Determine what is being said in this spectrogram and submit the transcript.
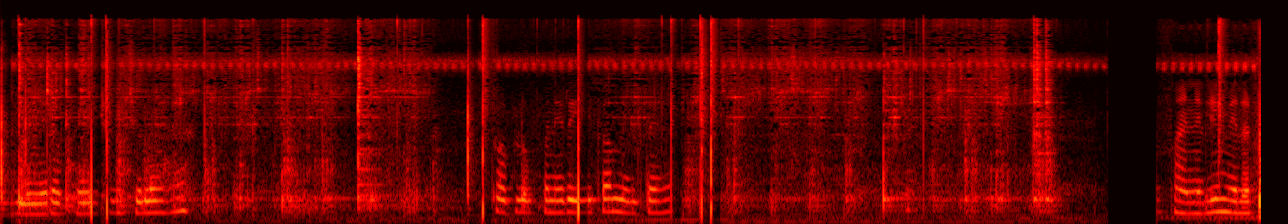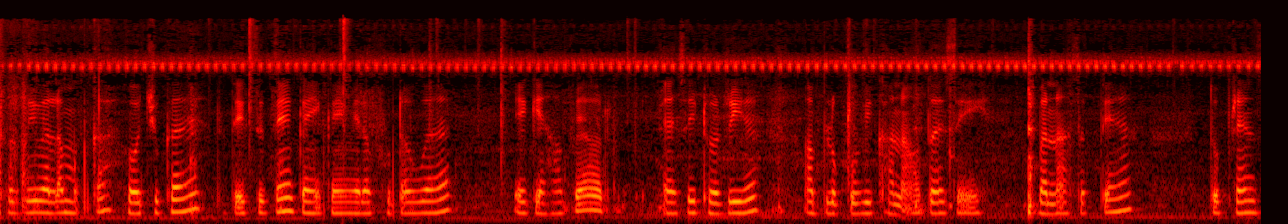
अभी मेरा भूज भी जला है। तो आप लोग बने रहिएगा, मिलते हैं। फाइनली मेरा ठर्री वाला मक्का हो चुका है। तो देख सकते हैं कहीं कहीं मेरा फूटा हुआ है। एक यहाँ पे और ऐसे ही ठर्री है। आप लोग को भी खाना हो तो ऐसे ही बना सकते हैं। तो फ्रेंड्स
